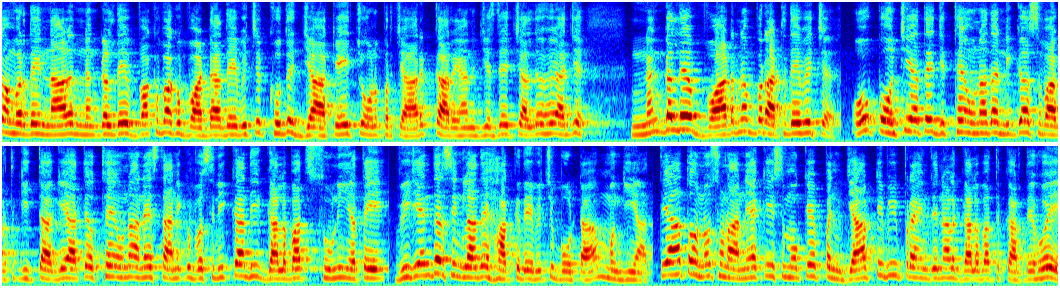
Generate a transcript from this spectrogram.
ਕੰਵਰ ਦੇ ਨਾਲ ਨੰਗਲ ਦੇ ਵੱਖ-ਵੱਖ ਵਾਰਡਾਂ ਦੇ ਵਿੱਚ ਖੁਦ ਜਾ ਕੇ ਚੋਣ ਪ੍ਰਚਾਰ ਕਰ ਰਹੇ ਹਨ, ਜਿਸ ਦੇ ਚੱਲਦੇ ਹੋਏ ਅੱਜ ਨੰਗਲ ਦੇ ਵਾਰਡ ਨੰਬਰ 8 ਦੇ ਵਿੱਚ ਉਹ ਪਹੁੰਚੇ ਅਤੇ ਜਿੱਥੇ ਉਹਨਾਂ ਦਾ ਨਿੱਘਾ ਸਵਾਗਤ ਕੀਤਾ ਗਿਆ ਤੇ ਉੱਥੇ ਉਹਨਾਂ ਨੇ ਸਥਾਨਕ ਵਸਨੀਕਾਂ ਦੀ ਗੱਲਬਾਤ ਸੁਣੀ ਅਤੇ ਵਿਜੇਂਦਰ ਸਿੰਗਲਾ ਦੇ ਹੱਕ ਦੇ ਵਿੱਚ ਵੋਟਾਂ ਮੰਗੀਆਂ। ਤੇ ਆ ਤੁਹਾਨੂੰ ਸੁਣਾਉਂਦੇ ਹਾਂ ਕਿ ਇਸ ਮੌਕੇ ਪੰਜਾਬ ਟੀਵੀ ਪ੍ਰਾਈਮ ਦੇ ਨਾਲ ਗੱਲਬਾਤ ਕਰਦੇ ਹੋਏ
